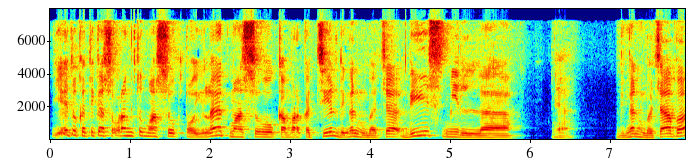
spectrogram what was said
yaitu ketika seorang itu masuk toilet, masuk kamar kecil dengan membaca bismillah ya. Dengan membaca apa?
